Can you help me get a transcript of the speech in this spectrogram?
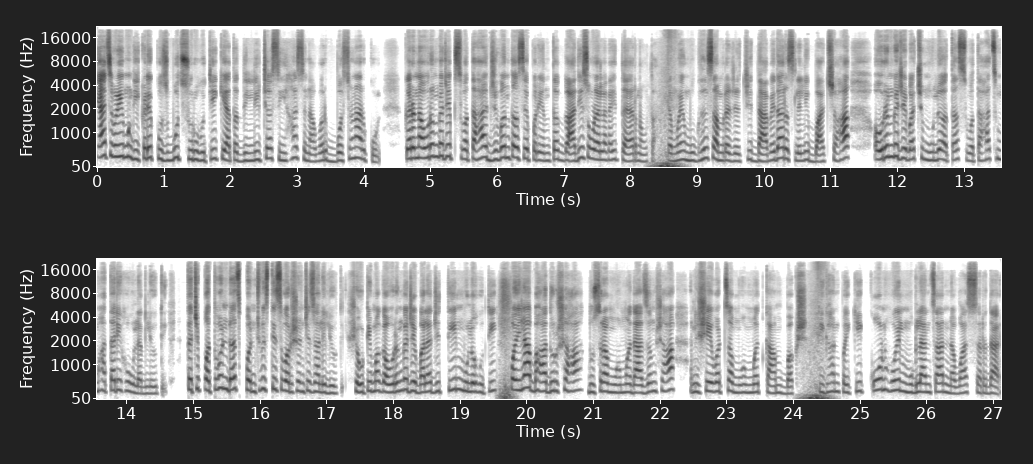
त्याच वेळी मग इकडे कुजबूज सुरू होती की आता दिल्लीच्या सिंहासनावर बसणार कोण? कारण औरंगजेब स्वतः जिवंत असेपर्यंत गादी सोडायला काही तयार नव्हता. त्यामुळे मुघल साम्राज्याची दावेदार असलेली बादशहा औरंगजेबाची मुलं आता स्वतःच म्हातारी होऊ लागली होती. त्याची पतवंडच पंचवीस तीस वर्षांची झालेली होती. शेवटी मग औरंगजेबाला जी तीन मुलं होती पहिला बहादूर शहा दुसरा मोहम्मद आझम शहा आणि शेवटचा मोहम्मद काम बक्ष तिघांपैकी कोण होईल मुघलांचा नवा सरदार?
